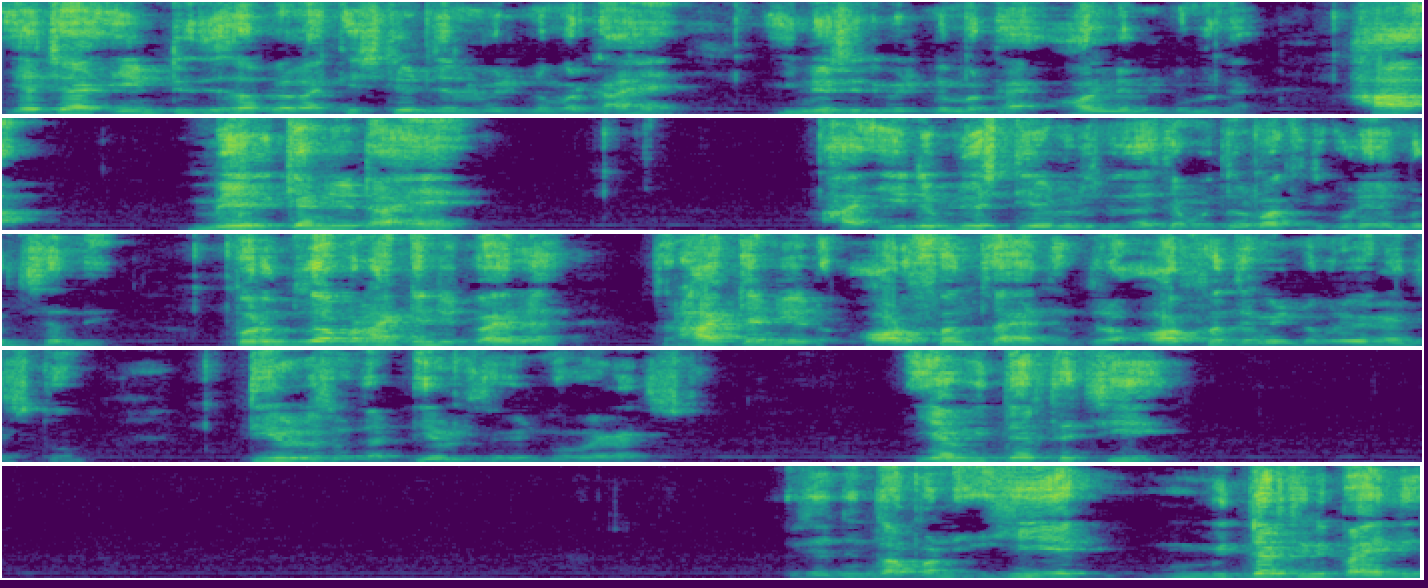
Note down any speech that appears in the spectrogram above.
याच्या एंट्री दिसत आपल्याला की स्टेट जनरल मेरिट नंबर काय आहे युनिव्हर्सिटी मेरिट नंबर काय ऑल इंडिया मेरिट नंबर काय. हा मेल कॅन्डिडेट आहे. हा ईडब्ल्यू एस टी डब्ल्यू असल्यामुळे त्याला बाकीचे कुठे नंबर दिसत नाही. परंतु आपण हा कॅन्डिडेट पाहिला. तर हा कॅन्डिडेट ऑर्फनचा आहे तर त्याला ऑर्फनचा मेरिट नंबर वेगळा दिसतो. टी डब्ल्यू टी डब्ल्यूचा मेरिट नंबर वेगळा दिसतो. या विद्यार्थ्याची त्याच्यानंतर आपण ही एक विद्यार्थिनी पाहिली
